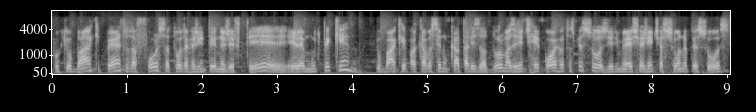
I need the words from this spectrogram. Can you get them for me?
porque o BAC perto da força toda que a gente tem na GFT, ele é muito pequeno o BAC acaba sendo um catalisador, mas a gente recorre a outras pessoas. Ele mexe, a gente aciona pessoas,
